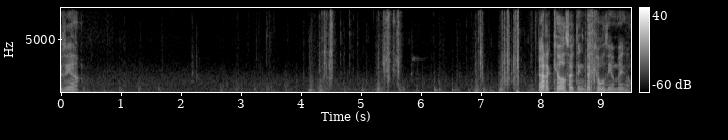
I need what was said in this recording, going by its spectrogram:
Where's he at? I got a kill, so I think that kill was the Omega.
